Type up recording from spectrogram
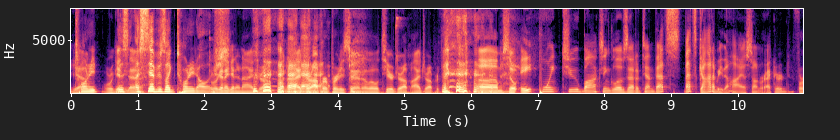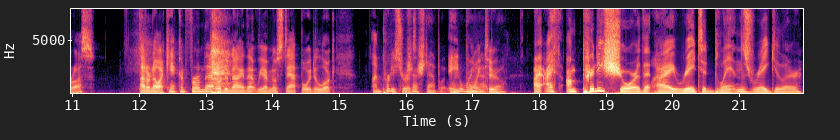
Yeah. twenty. We're this, getting a sip is like twenty dollars. We're gonna get an eye drop, an eyedropper pretty soon, a little teardrop eyedropper thing. Um, so eight point two boxing gloves out of ten. That's that's got to be the highest on record for us. I don't know. I can't confirm that or deny that. We have no stat boy to look. I'm pretty sure Where's it's stat boy? You at, 8.2. I I I'm pretty sure that I rated Blanton's regular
